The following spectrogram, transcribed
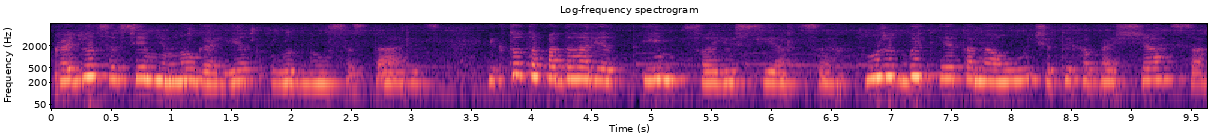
Пройдет совсем немного лет, улыбнулся старец, и кто-то подарит им свое сердце. Может быть, это научит их обращаться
